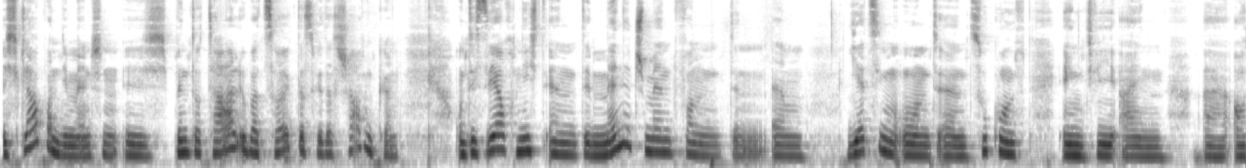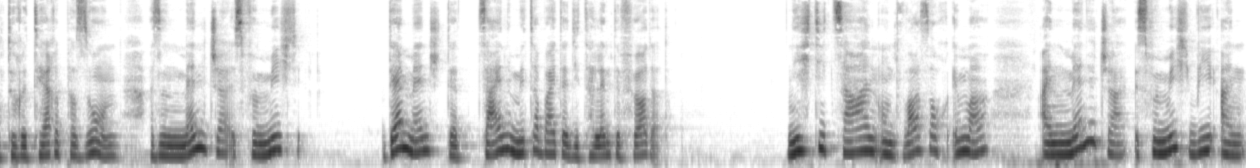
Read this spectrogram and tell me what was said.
ich glaube an die Menschen. Ich bin total überzeugt, dass wir das schaffen können. Und ich sehe auch nicht in dem Management von den ähm, jetzigen und äh, Zukunft irgendwie eine äh, autoritäre Person. Also ein Manager ist für mich der Mensch, der seine Mitarbeiter die Talente fördert. Nicht die Zahlen und was auch immer. Ein Manager ist für mich wie ein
